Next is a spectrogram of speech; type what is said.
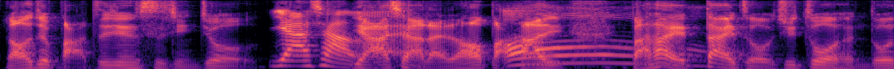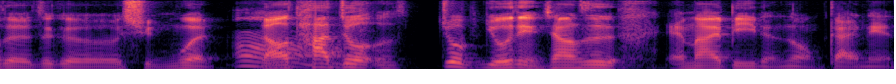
然后就把这件事情就压下来，压下来，然后把他把他也带走去做很多的这个询问，然后他就就有点像是 MIB 的那种概念，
